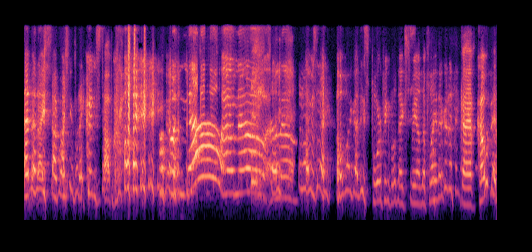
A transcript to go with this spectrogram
And then I stopped watching, but I couldn't stop crying. Oh no! Oh no! Oh no! And I was like, oh my god, these poor people next to me on the plane, they're gonna think I have COVID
